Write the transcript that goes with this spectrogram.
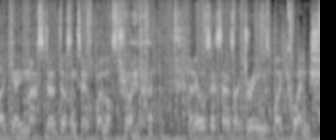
Like Game Master, doesn't it, by Lost Tribe? and it also sounds like Dreams by Quench.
